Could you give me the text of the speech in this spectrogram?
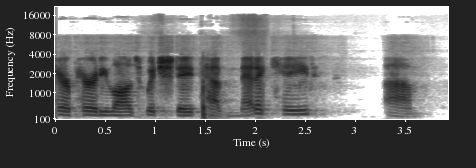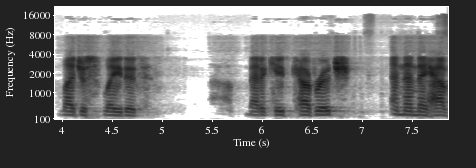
payer parity laws, which states have Medicaid um, legislated uh, Medicaid coverage, and then they have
